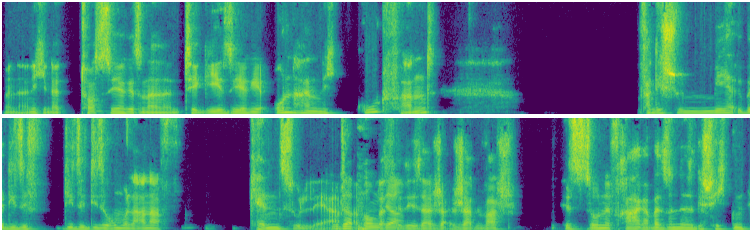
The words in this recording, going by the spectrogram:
nicht in der TOS-Serie, sondern in der TG-Serie unheimlich gut fand, fand ich schön mehr über diese, diese, diese Romulaner kennenzulernen. Guter Punkt, ja. Dieser Jad Wasch ist so eine Frage, aber so eine Geschichten,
